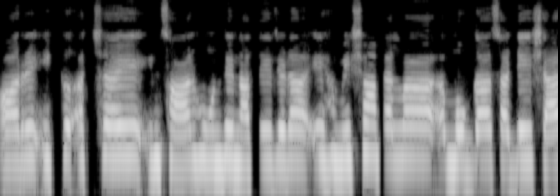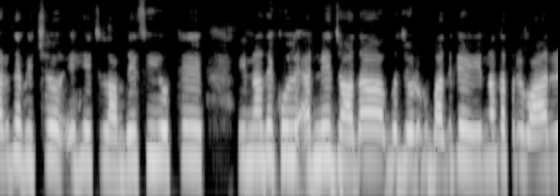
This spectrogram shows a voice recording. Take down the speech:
ਔਰ ਇੱਕ ਅੱਛਾ ਇਨਸਾਨ ਹੋਣ ਦੇ ਨਾਤੇ ਜਿਹੜਾ ਇਹ ਹਮੇਸ਼ਾ ਪਹਿਲਾਂ ਮੋਗਾ ਸਾਡੇ ਸ਼ਹਿਰ ਦੇ ਵਿੱਚ ਇਹ ਚਲਾਉਂਦੇ ਸੀ, ਉੱਥੇ ਇਹਨਾਂ ਦੇ ਕੋਲ ਇੰਨੇ ਜ਼ਿਆਦਾ ਬਜ਼ੁਰਗ ਵੱਧ ਗਏ, ਇਹਨਾਂ ਦਾ ਪਰਿਵਾਰ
